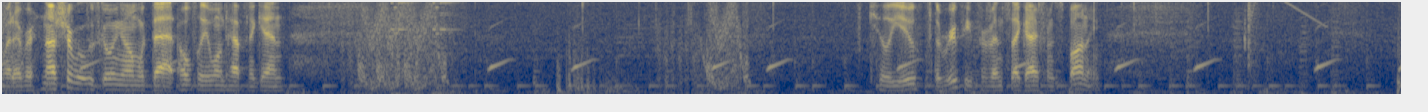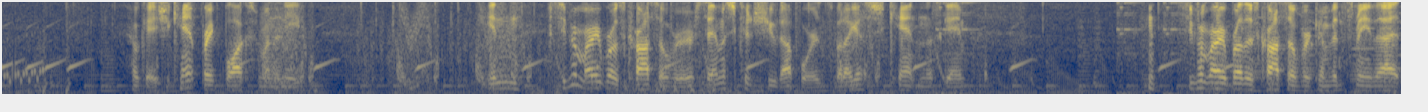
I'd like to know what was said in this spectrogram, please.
Whatever. Not sure what was going on with that. Hopefully it won't happen again. Kill you. The rupee prevents that guy from spawning. Okay, she can't break blocks from underneath. In Super Mario Bros. crossover, Samus could shoot upwards, but I guess she can't in this game. Super Mario Brothers crossover convinced me that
